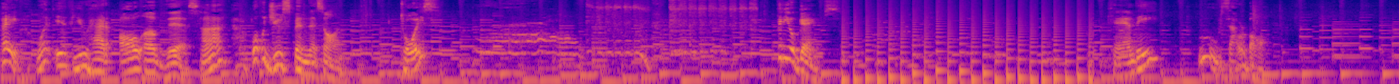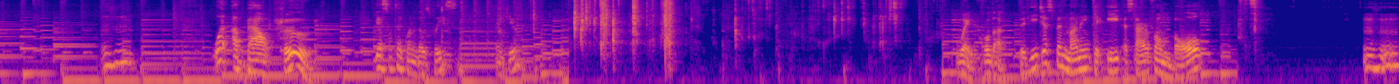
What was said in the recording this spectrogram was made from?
Hey, what if you had all of this, huh? What would you spend this on? Toys? Video games? Candy? Ooh, sour ball. Mm-hmm. What about food? Yes, I'll take one of those, please. Thank you. Wait, hold up. Did he just spend money to eat a styrofoam bowl? Mm-hmm.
